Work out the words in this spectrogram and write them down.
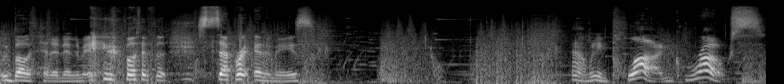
We both hit an enemy. we both hit the separate enemies. Oh, we need plug. Gross.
